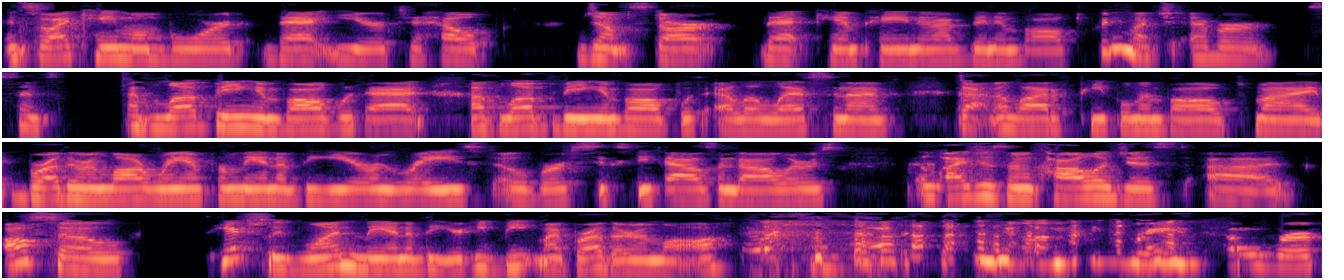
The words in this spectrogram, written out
And so I came on board that year to help jumpstart that campaign. And I've been involved pretty much ever since. I've loved being involved with that. I've loved being involved with LLS and I've gotten a lot of people involved. My brother-in-law ran for man of the year and raised over $60,000. Elijah's oncologist, uh, also, he actually won man of the year. He beat my brother-in-law. um, he raised over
